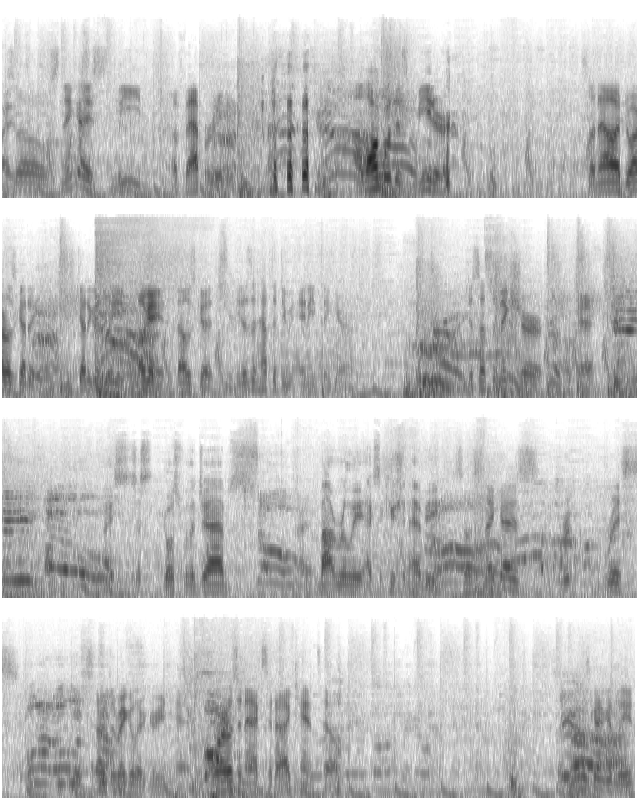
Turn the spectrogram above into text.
Alright, So Snake Eyez lead evaporated, along with his meter. So now Eduardo's got a he's got a good lead. Okay, that was good. He doesn't have to do anything here. He just has to make sure. Okay. nice. Just goes for the jabs. Not really execution heavy. So Snake Eyez r- risks the EX, or the regular green hand, or it was an accident. I can't tell. So Eduardo's got a good lead.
